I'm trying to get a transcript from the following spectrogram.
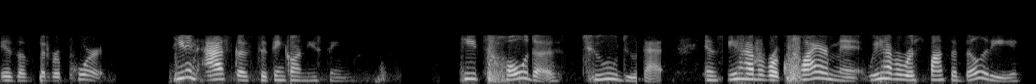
is of good report. He didn't ask us to think on these things. He told us to do that. And we have a requirement, we have a responsibility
